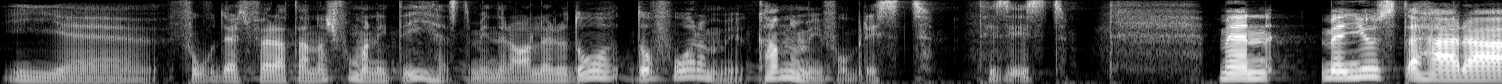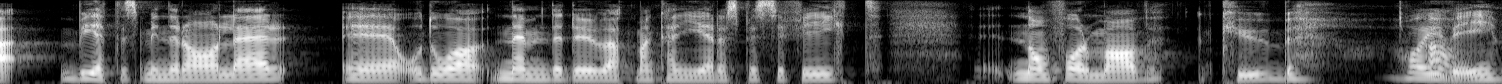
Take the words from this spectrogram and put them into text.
i eh, fodret. För att annars får man inte i hästen mineraler. Och då, då får de, kan de ju få brist till sist. Men, men just det här eh, betesmineraler Eh, och då nämnde du att man kan ge det specifikt. Någon form av kub har ju ja, vi.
